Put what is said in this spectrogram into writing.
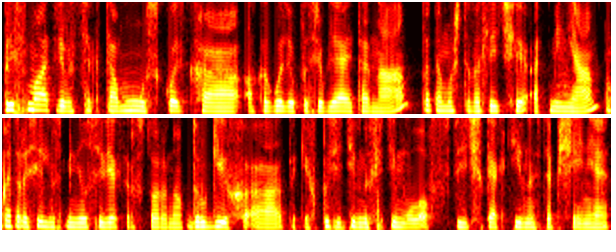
присматриваться к тому, сколько алкоголя употребляет она, потому что в отличие от меня, у которой сильно сменился вектор в сторону других а, таких позитивных стимулов, физическая активность, общение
